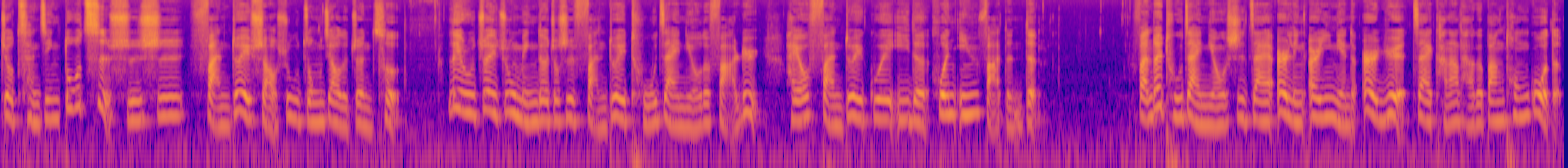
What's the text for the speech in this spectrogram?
就曾经多次实施反对少数宗教的政策，例如最著名的就是反对屠宰牛的法律，还有反对皈依的婚姻法等等。反对屠宰牛是在二零二一年的二月在卡纳塔克邦通过的。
